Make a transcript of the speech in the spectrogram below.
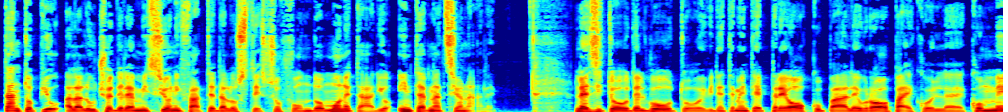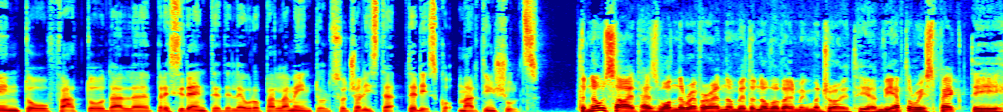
tanto più alla luce delle ammissioni fatte dallo stesso Fondo Monetario Internazionale. L'esito del voto evidentemente preoccupa l'Europa, ecco il commento fatto dal presidente dell'Europarlamento, il socialista tedesco Martin Schulz. The no side has won the referendum with an overwhelming majority, and we have to respect the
